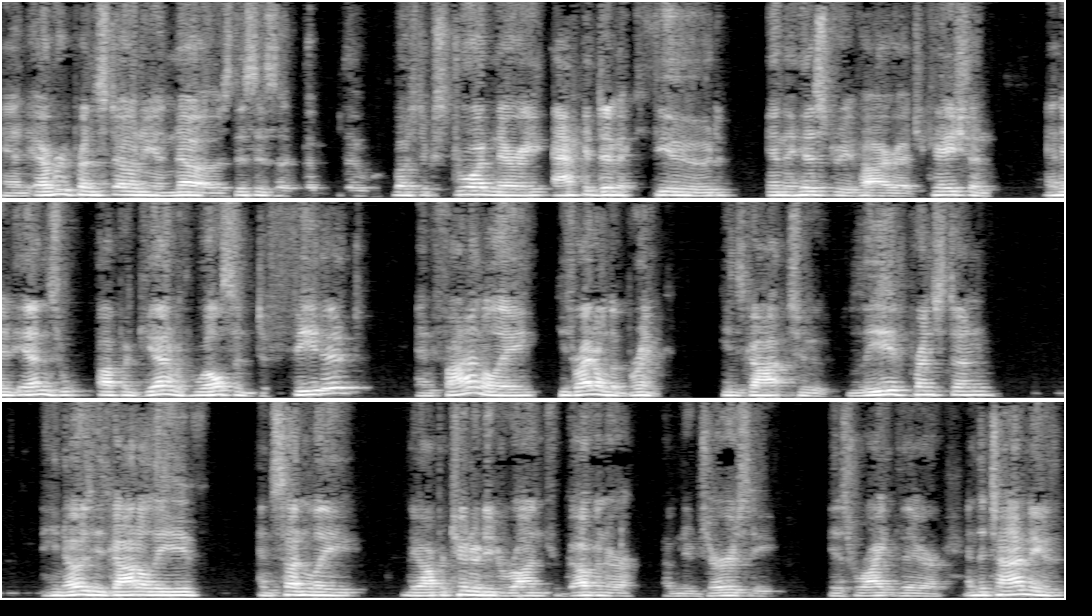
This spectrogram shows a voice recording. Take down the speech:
And every Princetonian knows this is a, the, the most extraordinary academic feud in the history of higher education and it ends up again with Wilson defeated. And finally, he's right on the brink. He's got to leave Princeton. He knows he's got to leave. And suddenly, the opportunity to run for governor of New Jersey is right there. And the timing,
